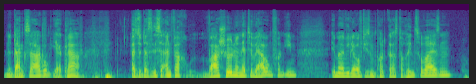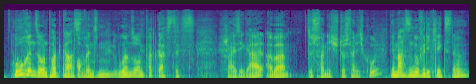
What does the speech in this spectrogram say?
eine Danksagung. Ja, klar. Also das ist einfach, war schöne, nette Werbung von ihm, immer wieder auf diesen Podcast auch hinzuweisen. Hurensohn-Podcast. Auch wenn es ein Uhrensohn-Podcast ist, scheißegal, aber das fand ich, das fand ich cool. Wir machen es nur für die Klicks, ne?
